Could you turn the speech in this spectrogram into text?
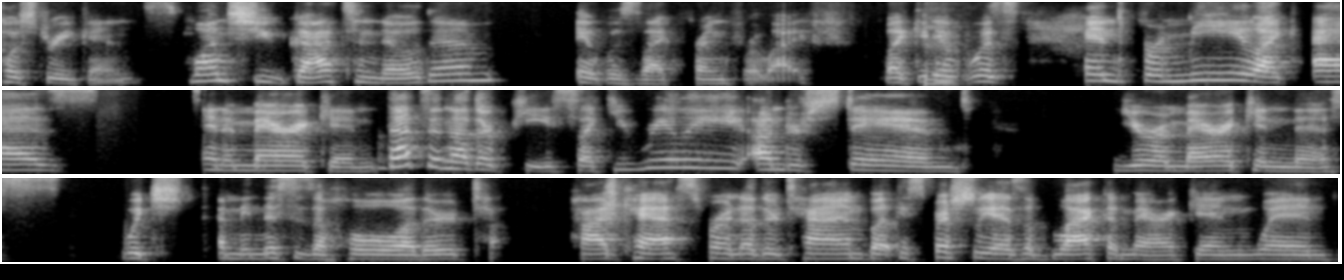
costa ricans. Once you got to know them it was like friend for life. Like mm. it was and for me like as an american that's another piece. Like you really understand your Americanness, which I mean, this is a whole other t- podcast for another time, but especially as a Black American, when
